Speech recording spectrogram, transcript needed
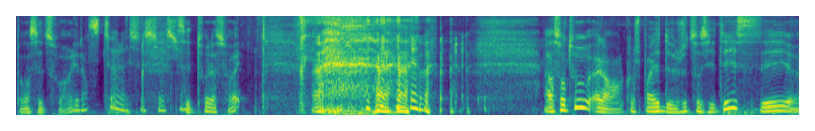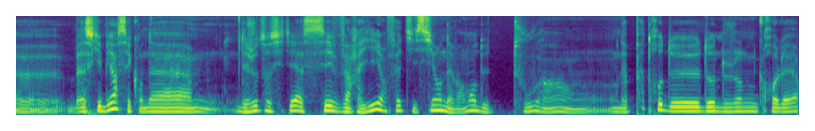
pendant cette soirée là. C'est toi l'association. C'est toi la soirée. alors surtout, alors quand je parlais de jeux de société, c'est euh, bah, ce qui est bien, c'est qu'on a hum, des jeux de société assez variés. En fait, ici, on a vraiment de tout. hein. On- n'a pas trop de dungeon crawler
